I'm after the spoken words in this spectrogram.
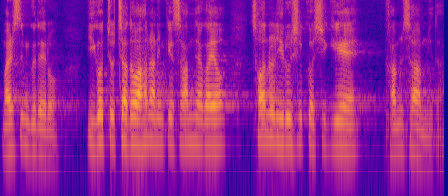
말씀 그대로 이것조차도 하나님께서 합력하여 선을 이루실 것이기에 감사합니다.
